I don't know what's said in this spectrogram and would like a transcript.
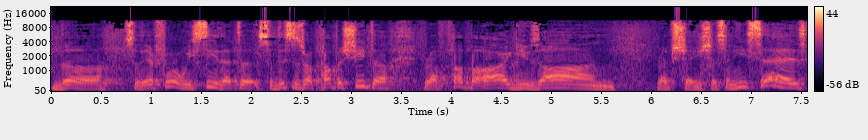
the so therefore we see that the so this is Rav Papa Shita. Rav Papa argues on Rab Sheshes, and he says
